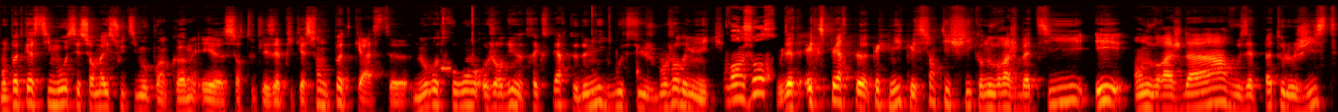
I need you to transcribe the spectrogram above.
Mon podcast IMO, c'est sur mysweetimo.com et euh, sur toutes les applications de podcast. Nous retrouvons aujourd'hui notre experte Dominique Boussuge. Bonjour Dominique. Bonjour. Vous êtes experte technique et scientifique en ouvrage bâti et en ouvrage d'art. Vous êtes pathologiste.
